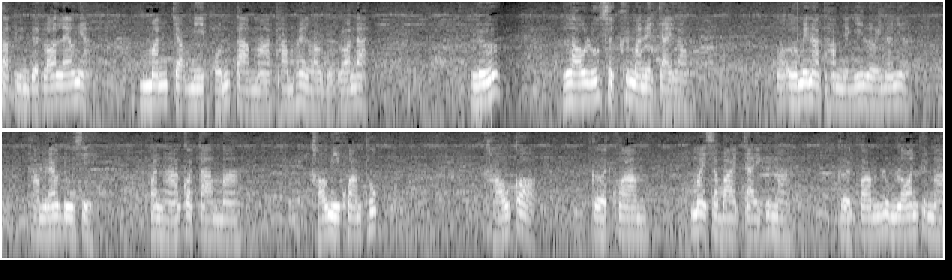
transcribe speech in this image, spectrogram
สัตว์อื่นเดือดร้อนแล้วเนี่ย มันจะมีผลตามมาทำให้เราเดือดร้อนได้ หรือ เรารู้สึกขึ้นมาในใจเรา ว่าเออไม่น่าทำอย่างนี้เลยนะเนี่ยทำแล้วดูสิ ปัญหาก็ตามมา เขามีความทุกข์ เขาก็เกิดความไม่สบายใจขึ้นมา เกิดความรุ่มร้อนขึ้นมา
